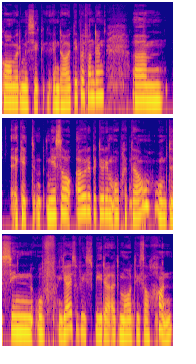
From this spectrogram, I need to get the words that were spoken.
kamermusiek en daai tipe van ding. Ehm um, ek het meestal ou repertorium opgetel om te sien of juis of die spiere outomaties sal gaan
